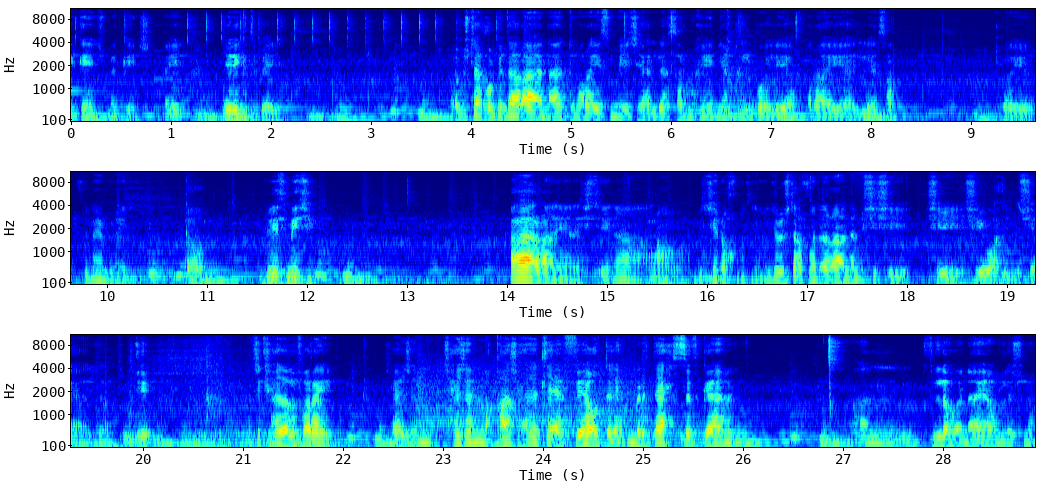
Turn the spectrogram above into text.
كاينش ما كاينش. اللي كتب عليه باش تعرفوا البدارة أنا عندهم راهي سميتي على اليسار مغيني يقلبوا عليا راهي على اليسار. راهي فين مغيني؟ أو منين سميتي؟ آه راني انا شتينا راه 250 ما باش تعرفوني راه أنا ماشي شي شي شي واحد شي حاجة. فهمتي؟ هاتيك شي حاجة الفري شي حاجة شي حاجة نقا حاجة تلعب فيها وتلعب مرتاح الصيف كامل. نفلاو هنايا ولا شنو؟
